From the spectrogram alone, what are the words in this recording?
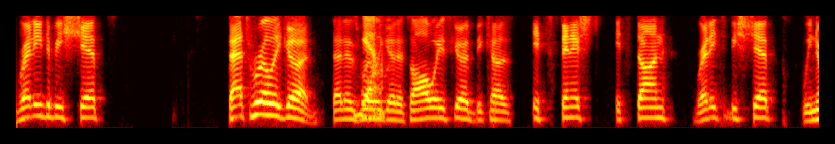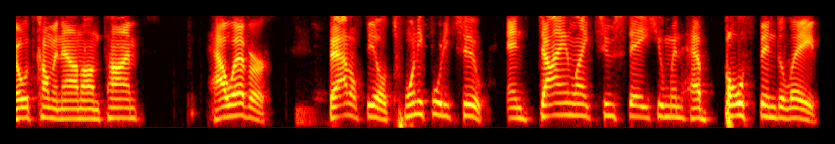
ready to be shipped. That's really good. That is really Yeah. good. It's always good because it's finished, it's done, ready to be shipped. We know it's coming out on time. However, Battlefield 2042 and Dying Light 2 Stay Human have both been delayed.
